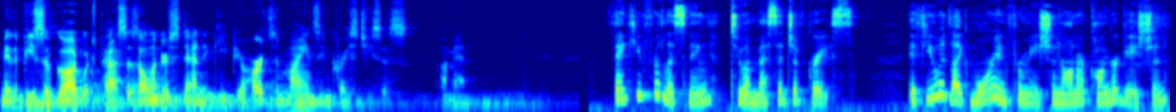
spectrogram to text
May the peace of God, which passes all understanding, keep your hearts and minds in Christ Jesus. Amen. Thank you for listening to a message of grace. If you would like more information on our congregation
